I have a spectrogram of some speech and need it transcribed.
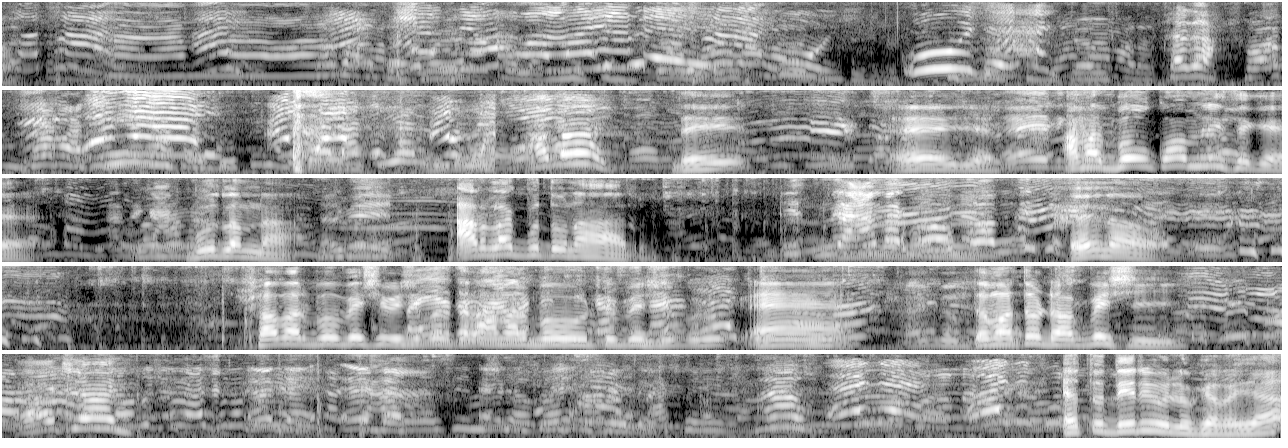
আবার দেখি এই যে আমার বউ কম নিছে কে বুঝলাম না। আর লাগবে তো না আর এই না সবার বউ বেশি বেশি করে তাহলে আমার বউ একটু বেশি করুক। হ্যাঁ তোমার তো ডগ বেশি। এত দেরি হইল কে ভাইয়া?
